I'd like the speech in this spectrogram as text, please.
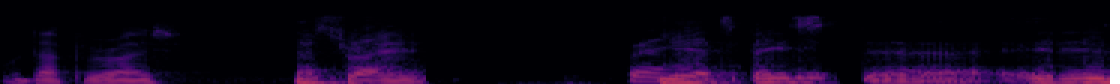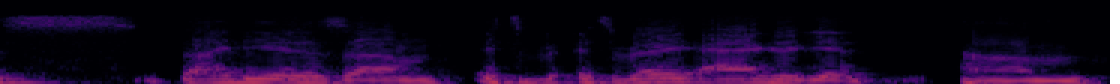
Would that be right? That's right. Right. Yeah, it's based. Uh, it is. The idea is. Um, it's it's very aggregate. Um,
